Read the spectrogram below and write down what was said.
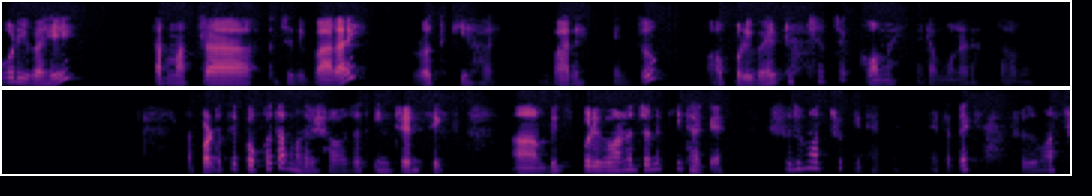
পরিবাহী তাপমাত্রা যদি বাড়ায়, রোধ কি হয়? বাড়ে, কিন্তু অপরিবাহীর ক্ষেত্রে হচ্ছে কমে, এটা মনে রাখতে হবে। তারপরে কক্ষ তাপমাত্রা সহজাত ইন্ট্রেন্সিক বিদ্যুৎ পরিবহনের জন্য কি থাকে? শুধুমাত্র কি থাকে? এটাতে শুধুমাত্র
